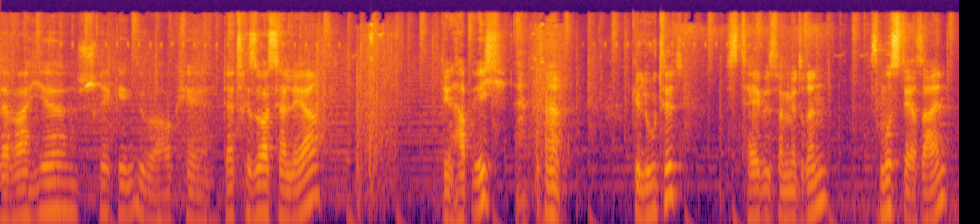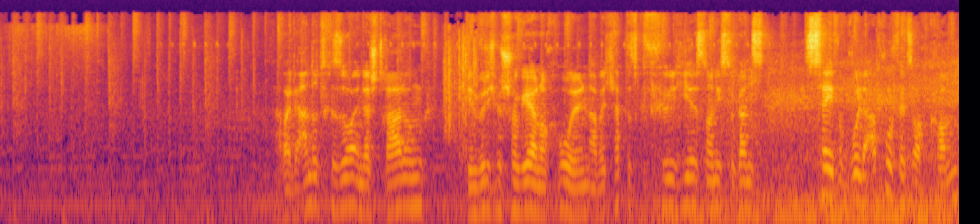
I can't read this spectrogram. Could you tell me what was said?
Der war hier schräg gegenüber. Okay. Der Tresor ist ja leer. Den hab ich gelootet. Das Table ist bei mir drin. Das muss der sein. Aber der andere Tresor in der Strahlung, den würde ich mir schon gerne noch holen. Aber ich habe das Gefühl, hier ist noch nicht so ganz safe, obwohl der Abruf jetzt auch kommt.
